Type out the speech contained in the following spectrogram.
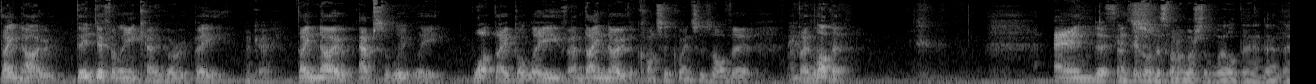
they know they're definitely in category B. Okay. They know absolutely what they believe, and they know the consequences of it, and they love it. And uh, Some people just want to watch the world burn, don't they?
